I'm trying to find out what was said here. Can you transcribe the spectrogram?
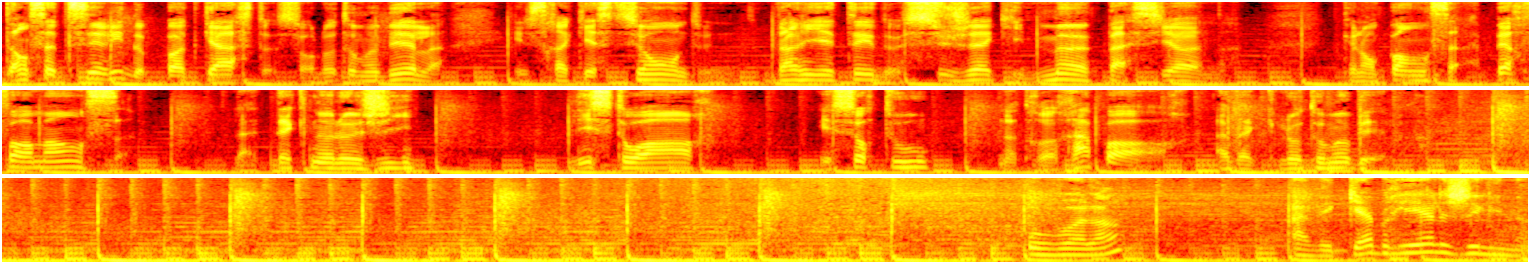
Dans cette série de podcasts sur l'automobile, il sera question d'une variété de sujets qui me passionnent, que l'on pense à la performance, la technologie, l'histoire et surtout notre rapport avec l'automobile. Au volant avec Gabriel Gélina.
